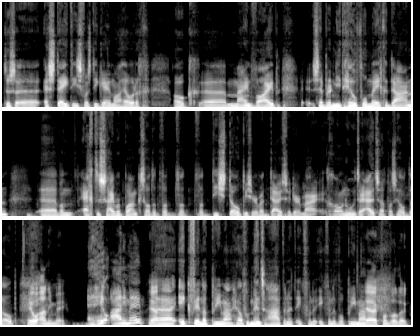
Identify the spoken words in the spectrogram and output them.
dus eh, esthetisch was die game al heel erg ook eh, mijn vibe. Ze hebben er niet heel veel mee gedaan. eh, want echte Cyberpunk is altijd wat, wat, wat dystopischer, wat duisterder. Maar gewoon hoe het eruit zag was heel dope. Heel anime. Heel anime. Ja. Ik vind dat prima. Heel veel mensen haten het. Ik vind het, ik vind het wel prima. Ja, ik vond het wel leuk.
